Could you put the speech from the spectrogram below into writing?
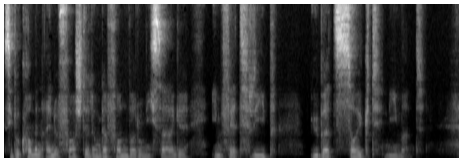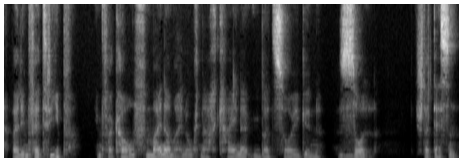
Sie bekommen eine Vorstellung davon, warum ich sage, im Vertrieb überzeugt niemand. Weil im Vertrieb, im Verkauf meiner Meinung nach keiner überzeugen soll. Stattdessen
